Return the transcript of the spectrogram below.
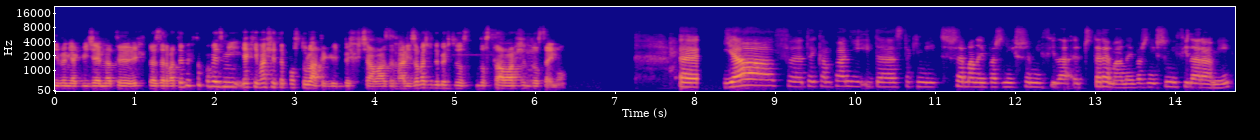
wiem, jak widziałem na tych prezerwatywach, to powiedz mi, jakie właśnie te postulaty byś chciała zrealizować, gdybyś dostała się do Sejmu? E, ja w tej kampanii idę z takimi trzema najważniejszymi, fila, czterema najważniejszymi filarami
